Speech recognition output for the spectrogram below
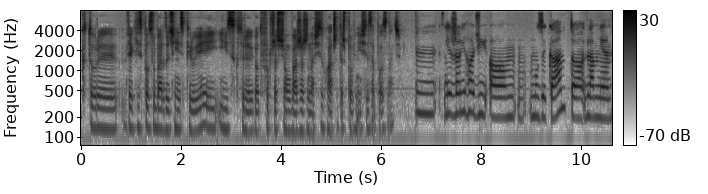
który w jakiś sposób bardzo cię inspiruje i, i z którego twórczością uważa, że nasi słuchacze też powinni się zapoznać. Mm, Jeżeli chodzi o muzykę, to dla mnie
